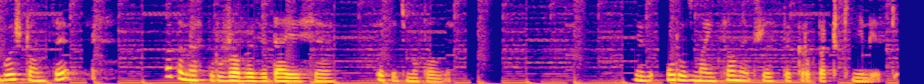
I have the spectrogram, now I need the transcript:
błyszczący, natomiast różowy wydaje się dosyć matowy. Jest urozmaicony przez te kropeczki niebieskie.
